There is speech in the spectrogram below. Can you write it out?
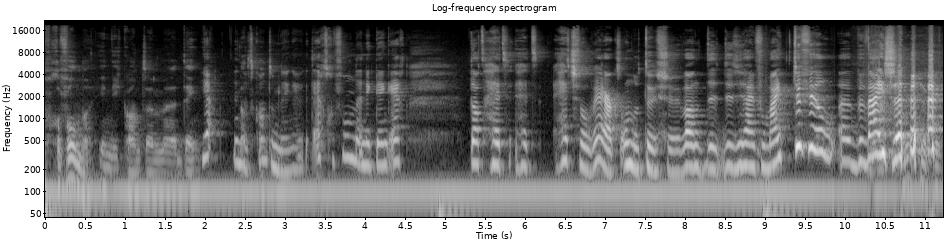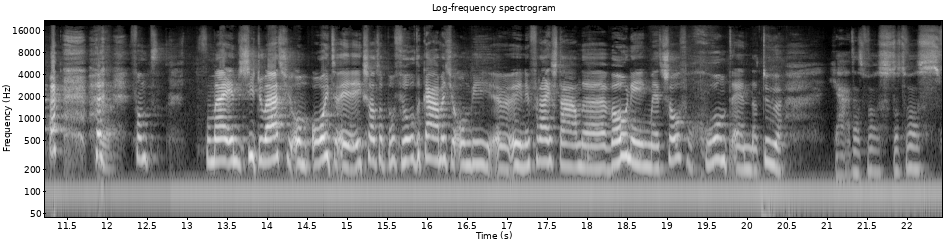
gevonden in die quantum eh. Ja, in dat kwantumding heb ik het echt gevonden. En ik denk echt dat het, het, het zo werkt ondertussen. Want er zijn voor mij te veel eh, bewijzen. Van t- voor mij in de situatie om ooit... eh, Ik zat op een vuldenkamertje om die, in een vrijstaande woning met zoveel grond en natuur. Ja, dat was, dat was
